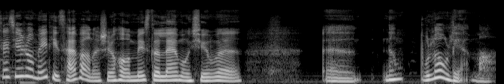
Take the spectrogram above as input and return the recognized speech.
在接受媒体采访的时候，Mr. Lemon 询问：“呃，能不露脸吗？”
